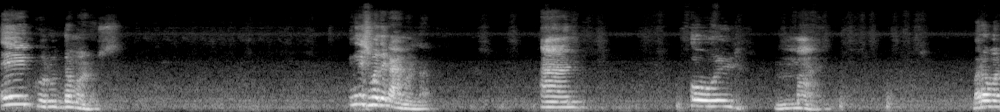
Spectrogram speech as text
एक वृद्ध माणूस. इंग्लिशमध्ये काय म्हणणार? अँड ओल्ड मॅन बरोबर?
